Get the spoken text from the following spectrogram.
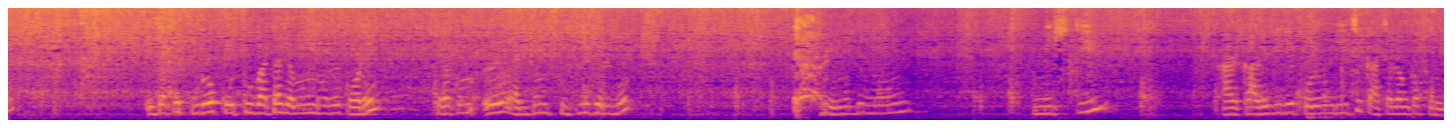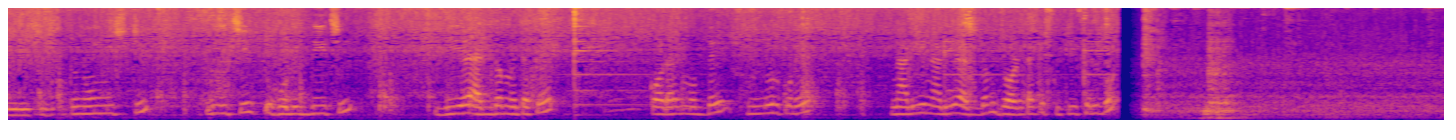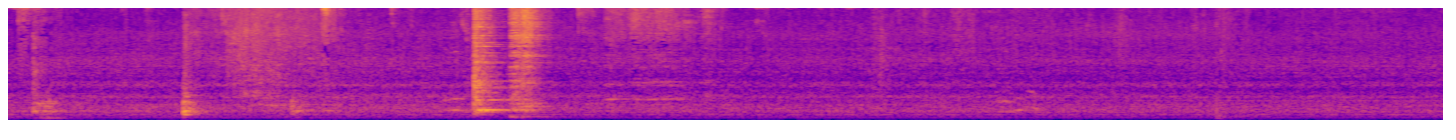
এটাকে পুরো কচু বাটা যেমনভাবে করে, সেরকম একদম শুকিয়ে ফেলব এর মধ্যে নুন, মিষ্টি আর কালো জিরে ফোড়ন দিয়েছি, কাঁচা লঙ্কা ফোড়ন দিয়েছি, একটু নুন মিষ্টি দিয়েছি, একটু হলুদ দিয়েছি, দিয়ে একদম এটাকে কড়াইয়ের মধ্যে সুন্দর করে নাড়িয়ে নাড়িয়ে একদম জলটাকে শুকিয়ে ফেলব।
